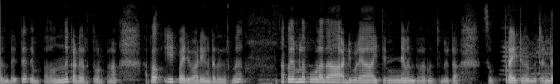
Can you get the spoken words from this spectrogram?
വെന്തിട്ട് നമുക്കതൊന്ന് കടർത്ത് കൊടുക്കണം. അപ്പോൾ ഈ പരിപാടി അങ്ങോട്ട് തീർന്ന്. അപ്പോൾ നമ്മളെ പൂളതാ അടിപൊളിയായിട്ട് തന്നെ വെന്ത് വന്നിട്ടുണ്ട് കേട്ടോ സൂപ്പറായിട്ട് വന്നിട്ടുണ്ട്.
